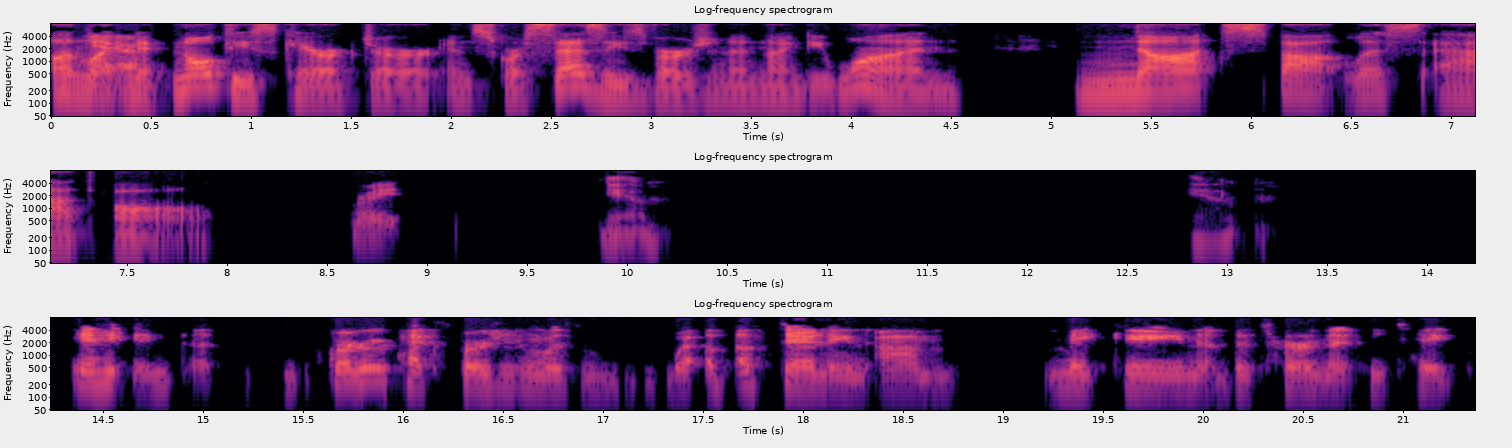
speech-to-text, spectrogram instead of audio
Unlike Yeah. Nick Nolte's character in Scorsese's version in 91, not spotless at all. Right. Yeah. Yeah. Yeah, he, uh, Gregory Peck's version was upstanding, um, making the turn that he takes,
